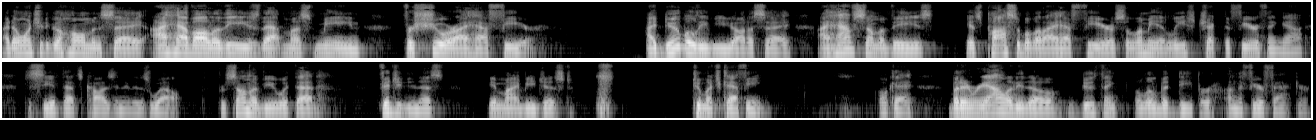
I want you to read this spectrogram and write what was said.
I don't want you to go home and say, I have all of these. That must mean for sure I have fear. I do believe you ought to say, I have some of these. It's possible that I have fear, so let me at least check the fear thing out to see if that's causing it as well. For some of you with that fidgetiness, it might be just too much caffeine. Okay? But in reality, though, do think a little bit deeper on the fear factor.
